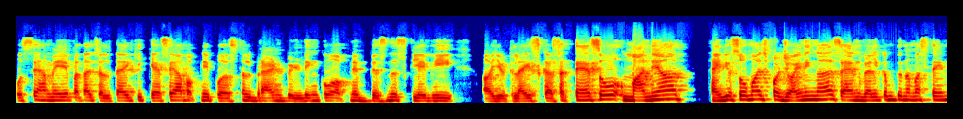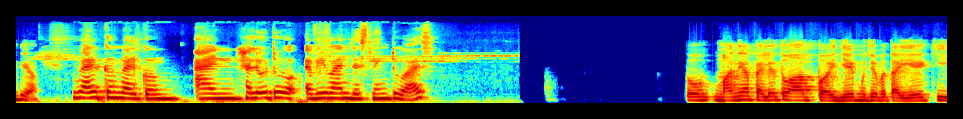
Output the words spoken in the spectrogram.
उससे हमें ये पता चलता है कि कैसे आप अपनी पर्सनल ब्रांड बिल्डिंग को अपने बिज़नेस के लिए भी यूटिलाइज कर सकते हैं सो so, मान्या Thank you so much for joining us and welcome to Namaste India. Welcome, welcome. And hello to everyone listening to us. तो मान्या पहले तो आप ये मुझे बताइए कि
